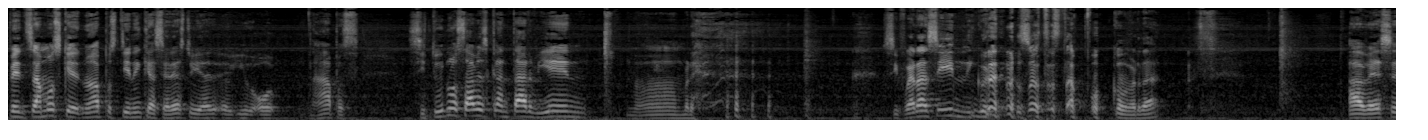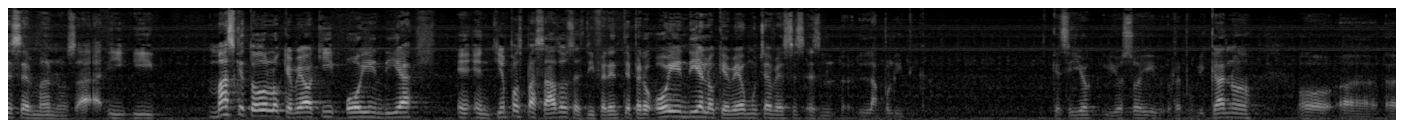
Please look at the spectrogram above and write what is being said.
Pensamos que, no, pues tienen que hacer esto y, o, ah, pues si tú no sabes cantar bien, no, hombre. si fuera así, ninguno de nosotros tampoco, ¿verdad? A veces, hermanos, y, más que todo lo que veo aquí hoy en día, en, en tiempos pasados es diferente, pero hoy en día lo que veo muchas veces es la política que si yo, yo soy republicano o ah, ah,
